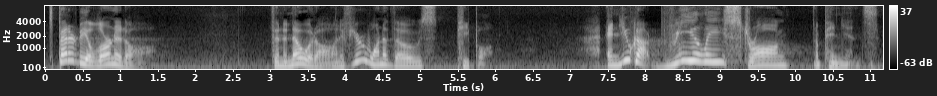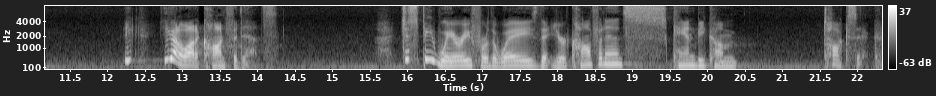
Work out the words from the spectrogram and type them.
It's better to be a learn it all than a know it all. And if you're one of those people, and you got really strong opinions. You, got a lot of confidence. Just be wary for the ways that your confidence can become toxic.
